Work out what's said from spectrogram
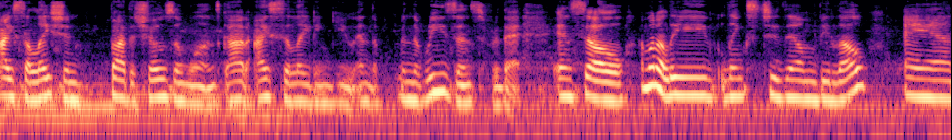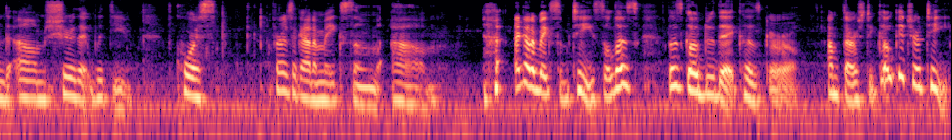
isolation by the chosen ones, God isolating you and the and the reasons for that. And so I'm going to leave links to them below and um, share that with you. Of course, first I got to make some um, I got to make some tea. So let's let's go do that cuz girl, I'm thirsty. Go get your tea.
